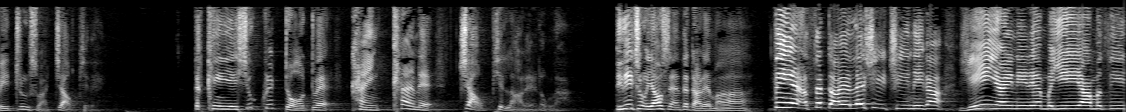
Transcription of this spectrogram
ပေတရုဆိုတာကြောက်ဖြစ်တယ်သခင်ယေရှုခရစ်တော်အတွက်ခိုင်ခန့်တဲ့ကြောက်ဖြစ်လာတယ်ဟုတ်လားဒီနေ့ကျွန်တော်ရောက်စံအသက်တာထဲမှာသင်ရဲ့အသက်တာရဲ့လက်ရှိအခြေအနေကရင်းရိုင်နေတယ်မရေရာမသေး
